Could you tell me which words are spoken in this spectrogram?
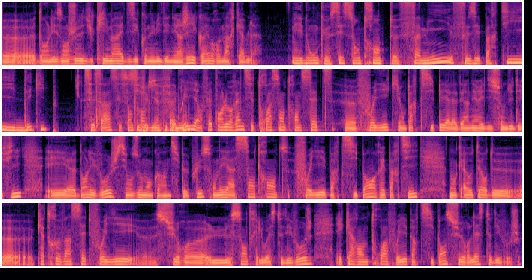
euh, dans les enjeux du climat et des économies d'énergie est quand même remarquable. Et donc ces 130 familles faisaient partie d'équipes? C'est ça, c'est 130 bien familles. En fait, en Lorraine, c'est 337 euh, foyers qui ont participé à la dernière édition du défi. Et euh, dans les Vosges, si on zoome encore un petit peu plus, on est à 130 foyers participants répartis donc à hauteur de 87 euh, foyers sur le centre et l'ouest des Vosges et 43 foyers participants sur l'est des Vosges.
